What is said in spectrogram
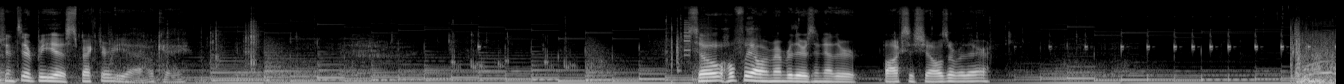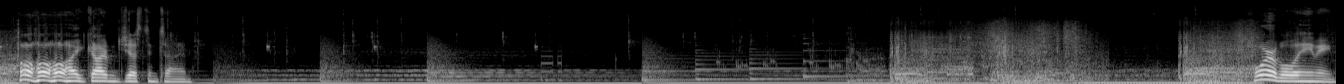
Shouldn't there be a specter? Yeah, okay. So hopefully I'll remember there's another box of shells over there. Oh, I got him just in time. Horrible aiming.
